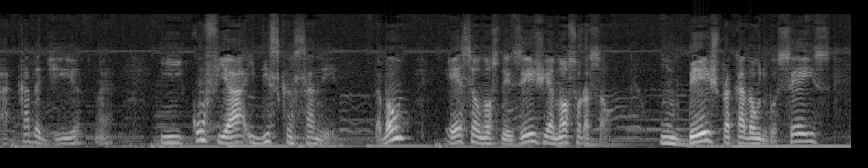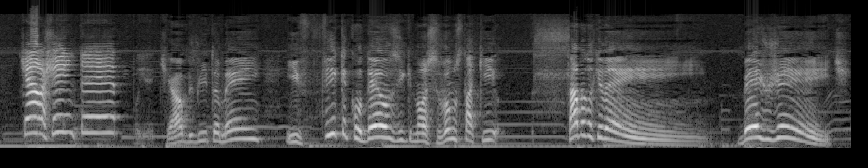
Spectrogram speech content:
a cada dia né? e confiar e descansar nele, tá bom? Esse é o nosso desejo e a nossa oração. Um beijo para cada um de vocês. Tchau, gente. Tchau, Bibi também. E fique com Deus e que nós vamos estar aqui sábado que vem. Beijo, gente.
